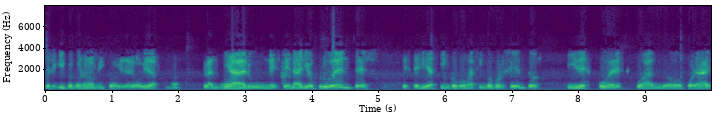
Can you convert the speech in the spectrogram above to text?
del equipo económico y del gobierno, plantear un escenario prudente, que sería 5,5%, y después cuando por ahí,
